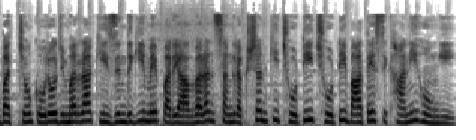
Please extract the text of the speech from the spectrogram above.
बच्चों को रोज़मर्रा की ज़िंदगी में पर्यावरण संरक्षण की छोटी छोटी बातें सिखानी होंगी।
